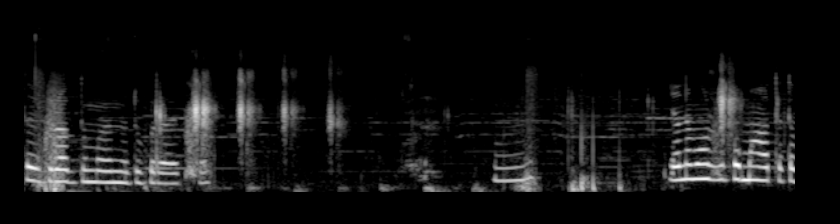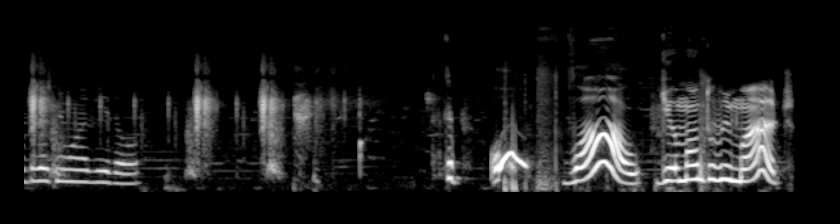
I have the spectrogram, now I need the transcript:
Цей дурак до мене добирається. Я не можу допомагати, тобі я знімаю відео. Це... О! Вау! Діамантовий меч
